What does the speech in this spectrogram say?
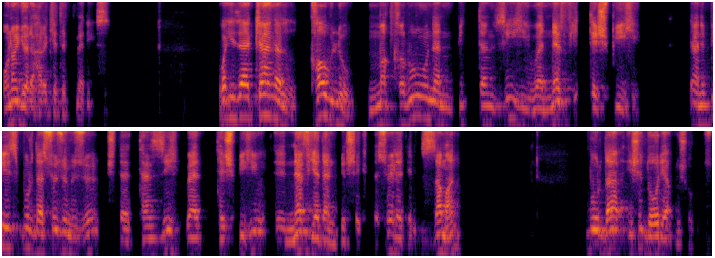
ona göre hareket etmeliyiz. Ve izâ kânel kavlu makrûnen bittenzihi ve nefyi teşbihi. Yani biz burada sözümüzü işte tenzih ve teşbihi e, nefyeden bir şekilde söylediğimiz zaman burada işi doğru yapmış oluruz.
